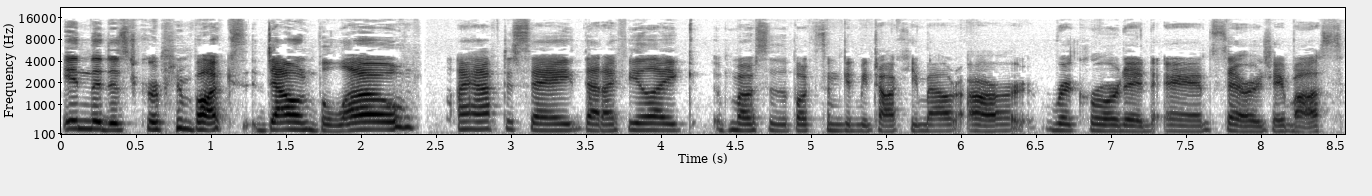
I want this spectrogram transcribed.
in the description box down below. I have to say that I feel like most of the books I'm going to be talking about are Rick Riordan and Sarah J. Maas.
